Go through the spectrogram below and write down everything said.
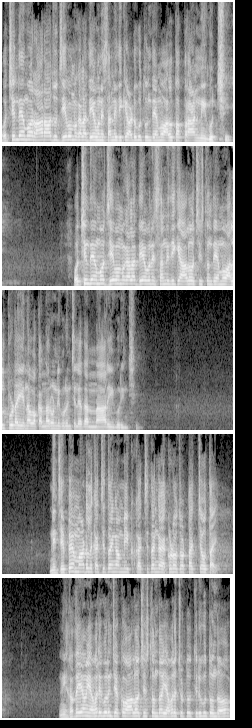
వచ్చిందేమో రారాజు జీవము గల దేవుని సన్నిధికి అడుగుతుందేమో అల్ప ప్రాణ్ణి గుచ్చి వచ్చిందేమో జీవము గల దేవుని సన్నిధికి ఆలోచిస్తుందేమో అల్పుడైన ఒక నరుని గురించి లేదా నారి గురించి. నేను చెప్పే మాటలు ఖచ్చితంగా మీకు ఖచ్చితంగా ఎక్కడో చోట టచ్ అవుతాయి. నీ హృదయం ఎవరి గురించి ఎక్కువ ఆలోచిస్తుందో ఎవరి చుట్టూ తిరుగుతుందో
